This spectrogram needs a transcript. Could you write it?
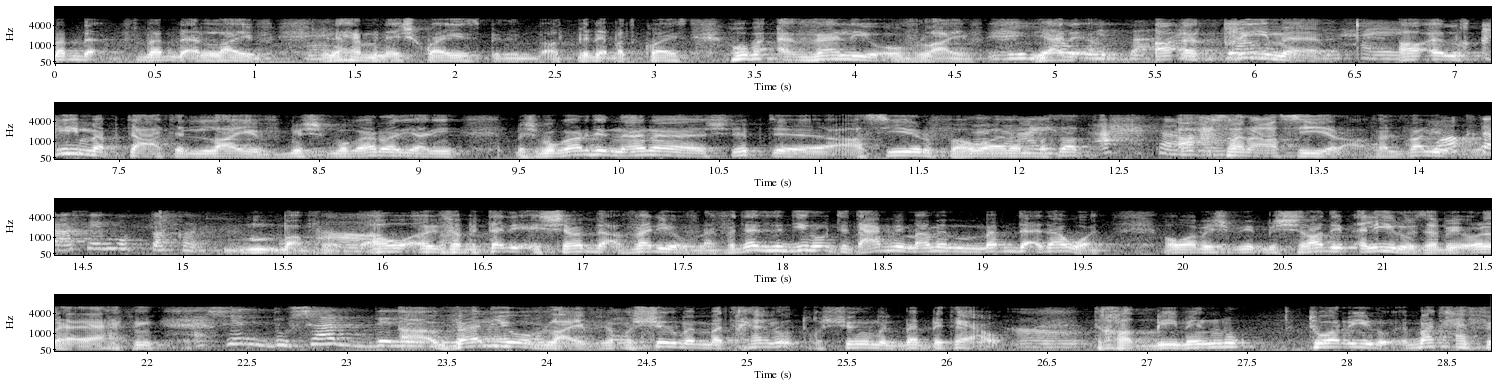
مبدا في مبدا ال life ان إحنا بنعيش كويس بنقبض كويس. هو بقى value of life يعني آه القيمة. آه القيمة بتاعت ال life مش مجرد يعني مش مجرد إن أنا شربت عصير فهو أنا انبسطت أحسن. أحسن عصير. فال value وأكتر عصير مبتكر. مفروض آه. هو فبالتالي الشباب ده value of life فده تديله تتعاملي معاه من المبدأ دوت. هو مش مش راضي يبقى ليله زي ما بيقولها يعني. اشد شد value of life تخش له من مدخله تخش له من الباب بتاعه آه. تخاطبيه منه توري له. متحف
